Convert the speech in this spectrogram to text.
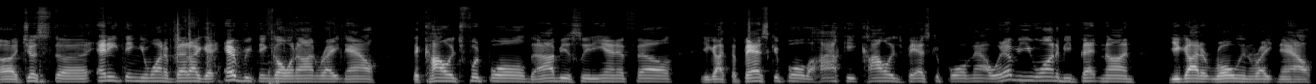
Uh, just uh, anything you want to bet. I got everything going on right now. The college football, the, obviously the NFL. You got the basketball, the hockey, college basketball now. Whatever you want to be betting on, you got it rolling right now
